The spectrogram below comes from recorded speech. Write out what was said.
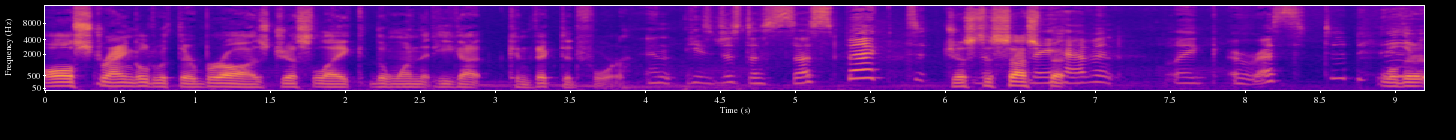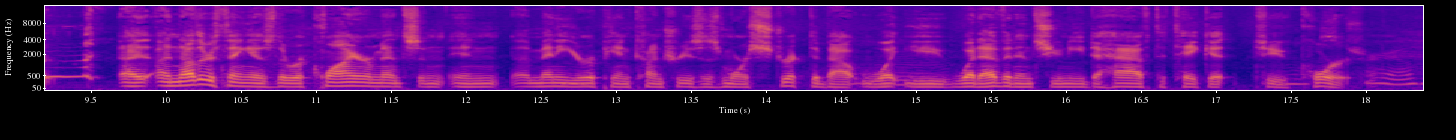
all strangled with their bras, just like the one that he got convicted for. and he's just a suspect. Just a suspect They haven't like arrested him. Well, there. a- Another thing is the requirements in in uh, many European countries is more strict about what you what evidence you need to have to take it to court, True,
